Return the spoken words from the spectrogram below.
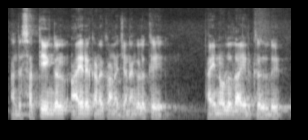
அந்த சத்தியங்கள் ஆயிரக்கணக்கான ஜனங்களுக்கு பயனுள்ளதாக இருக்கிறது.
